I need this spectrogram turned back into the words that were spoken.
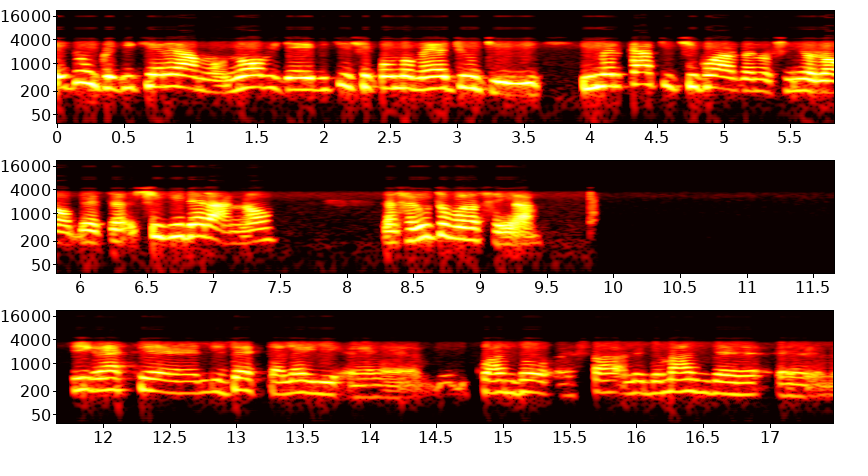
e dunque dichiariamo nuovi debiti, secondo me, aggiuntivi. I mercati ci guardano, signor Robert, si fideranno? La saluto, buonasera. Sì, grazie Lisetta. Lei eh, quando fa le domande eh,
